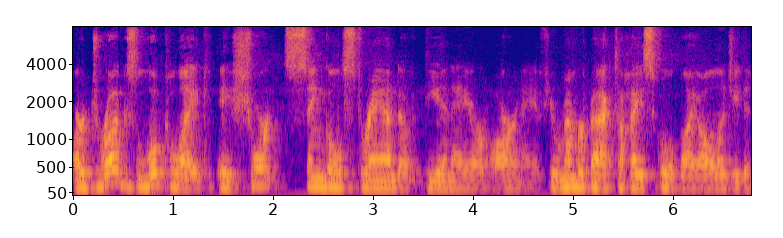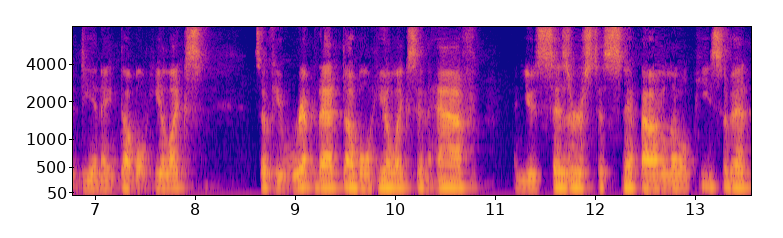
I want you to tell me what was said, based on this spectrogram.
our drugs look like a short single strand of DNA or RNA. If you remember back to high school biology, the DNA double helix. So if you rip that double helix in half and use scissors to snip out a little piece of it,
